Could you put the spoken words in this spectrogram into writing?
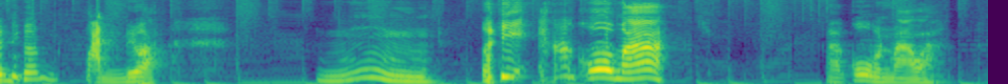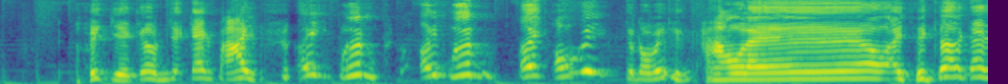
มนี้มันปั่นดีว่ะอืมเฮ้ยคาโก้มา คาโก้มันมาว่ะเฮ้ยเยเกอร์มันแกล้งตายเอ้ยปืนเอ้ยปืนเอ้ยโอ้ยจะโดนไม่ถึงเอาแล้วไอ้เยเกอร์แกล้ง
